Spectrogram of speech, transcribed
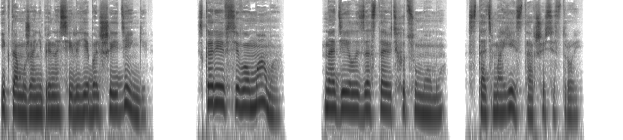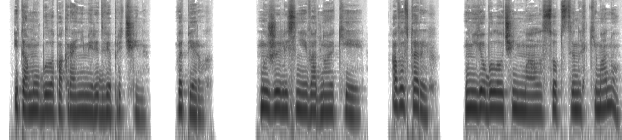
и к тому же они приносили ей большие деньги. Скорее всего, мама надеялась заставить Хацумому стать моей старшей сестрой. И тому было, по крайней мере, две причины. Во-первых, мы жили с ней в одной окее, а во-вторых, у нее было очень мало собственных кимоно,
